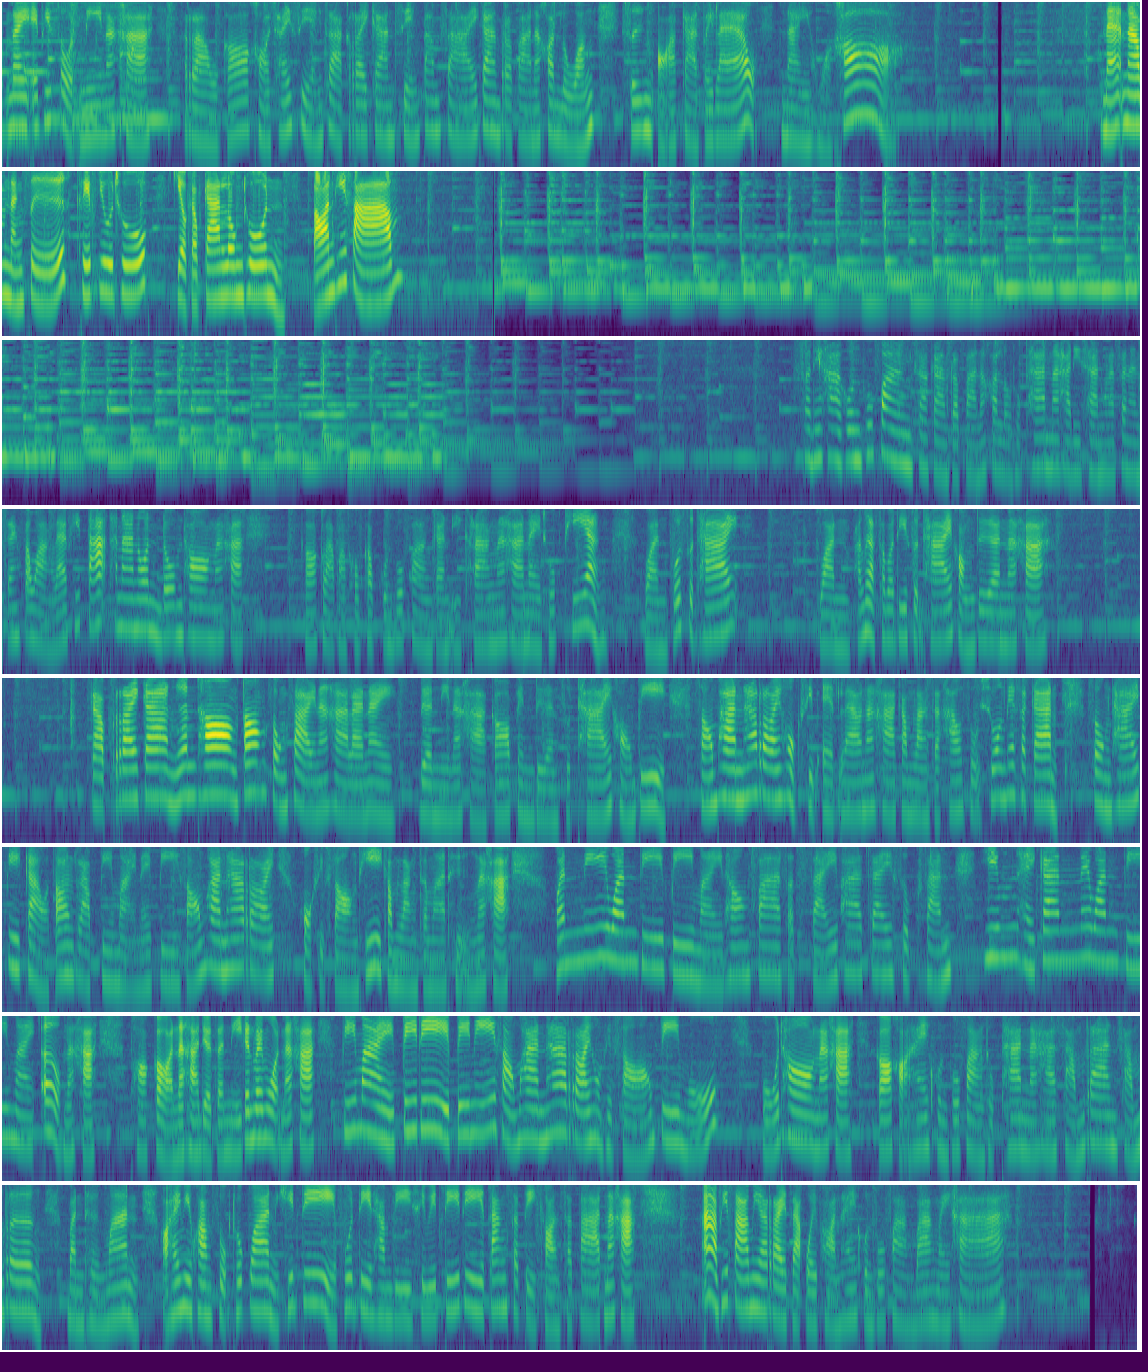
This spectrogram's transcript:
รับใน episode นี้นะคะ เราก็ขอใช้เสียงจากรายการเสียงตามสายการประปานครหลวง ซึ่งออกอากาศไปแล้ว ในหัวข้อ แนะนำหนังสือคลิป YouTube เกี่ยวกับการลงทุน ตอนที่ 3 ค่ะคุณผู้ฟังชาวการประปานครหลวงทุกท่านนะคะ ดิฉันวรรณนันแจ้งสว่างและพิตะธนานนท์โดมทองนะคะ ก็กลับมาพบกับคุณผู้ฟังกันอีกครั้งนะคะ ในทุกเที่ยง วันพุธสุดท้าย วันพฤหัสบดีสุดท้ายของเดือนนะคะ กับรายการเงินทองต้องสงสัยนะคะและในเดือนนี้นะคะ ก็เป็นเดือนสุดท้ายของปี 2561 แล้วนะคะกำลังจะเข้าสู่ช่วงเทศกาลส่งท้ายปีเก่าต้อนรับปีใหม่ในปี 2562 ที่กำลังจะมาถึงนะคะ วันนี้วันดีปีใหม่ท้องฟ้าสดใสพาใจสุขสันต์ยิ้มให้กันในวันปีใหม่เอิบนะคะ พอก่อนนะคะ เดี๋ยวจะหนีกันไปหมดนะคะ ปีใหม่ปีดี ปีนี้ 2562 ปีหมู หมูทองนะคะ ก็ขอให้คุณผู้ฟังทุกท่านนะคะสำราญสำเริง บันเทิงมั่น ขอให้มีความสุขทุกวัน คิดดี พูดดีทำดีชีวิตดีดีตั้งสติก่อนสตาร์ทนะคะอะพี่ตามีอะไรจะอวยพรให้คุณผู้ฟังบ้างไหมคะ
